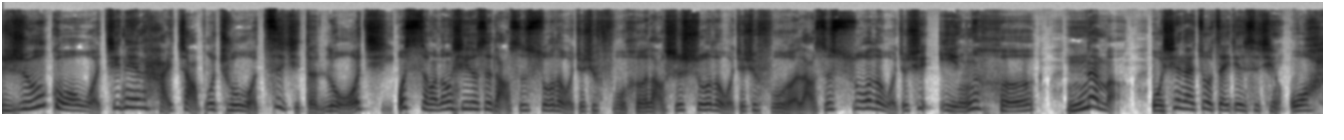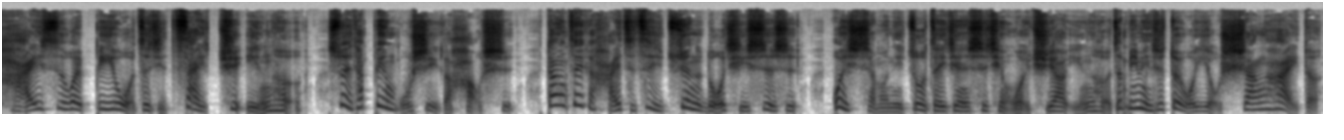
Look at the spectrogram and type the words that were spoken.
如果我今天还找不出我自己的逻辑，我什么东西都是老师说了，我就去符合；老师说了，我就去符合；老师说了，我就去迎合。那么，我现在做这件事情，我还是会逼我自己再去迎合，所以它并不是一个好事。当这个孩子自己卷的逻辑是是为什么你做这件事情，我需要迎合？这明明是对我有伤害的，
